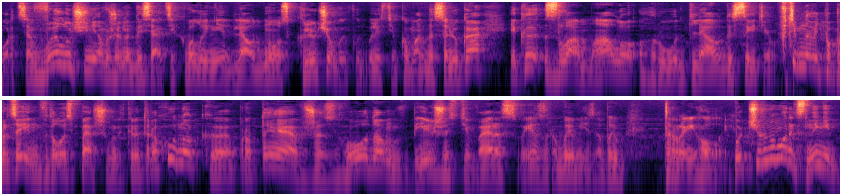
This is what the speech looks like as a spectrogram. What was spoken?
Чорноморця. Вилучення вже на 10-й хвилині для одного з ключових футболістів команди Салюка, яке зламало гру для одеситів. Втім, навіть попри це їм вдалося першими відкрити рахунок, е, проте вже згодом в більшості Верес своє зробив і забив. Три голи. От Чорноморець нині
